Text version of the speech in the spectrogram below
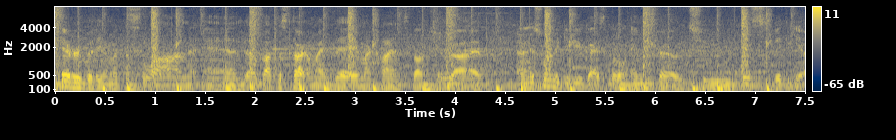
Hey everybody, I'm at the salon and about to start my day. My client's about to arrive. And I just wanted to give you guys a little intro to this video.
